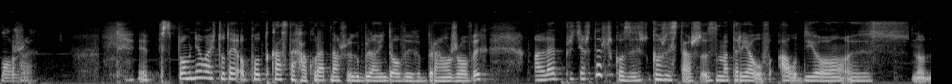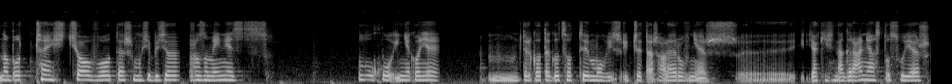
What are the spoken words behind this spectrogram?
Może. Wspomniałaś tutaj o podcastach akurat naszych blindowych, branżowych, ale przecież też korzystasz z materiałów audio, no, no bo częściowo też musi być rozumienie słuchu i niekoniecznie mm, tylko tego, co ty mówisz i czytasz, ale również y, jakieś nagrania stosujesz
